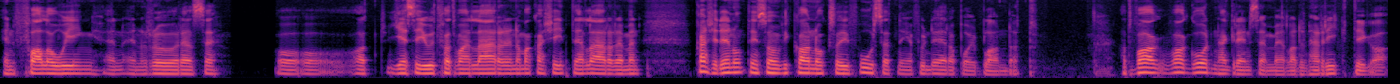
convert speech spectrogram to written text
en following, en, en rörelse och, och, att ge sig ut för att vara en lärare när man kanske inte är en lärare men kanske det är någonting som vi kan också i fortsättningen fundera på ibland att, att var, var går den här gränsen mellan den här riktiga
